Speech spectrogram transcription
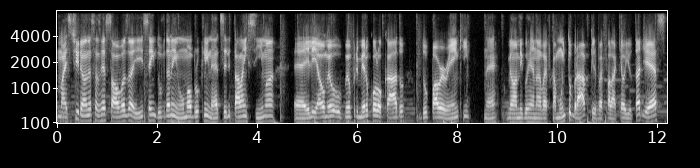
Mas tirando essas ressalvas aí, sem dúvida nenhuma, o Brooklyn Nets ele tá lá em cima. É, ele é o meu, o meu primeiro colocado do Power Ranking, né? Meu amigo Renan vai ficar muito bravo, porque ele vai falar que é o Utah Jazz,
